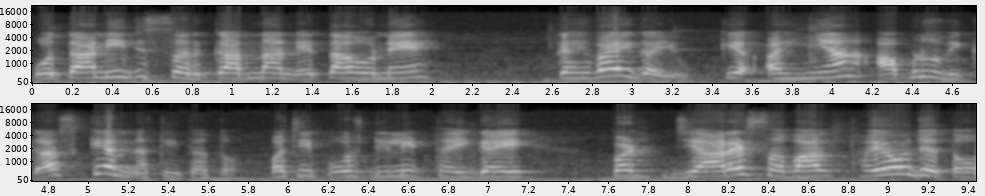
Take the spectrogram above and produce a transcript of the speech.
પોતાની જ સરકારના નેતાઓને કહેવાઈ ગયું કે અહીંયા આપણો વિકાસ કેમ નથી થતો. પછી પોસ્ટ ડિલીટ થઈ ગઈ, પણ જ્યારે સવાલ થયો જ હતો,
